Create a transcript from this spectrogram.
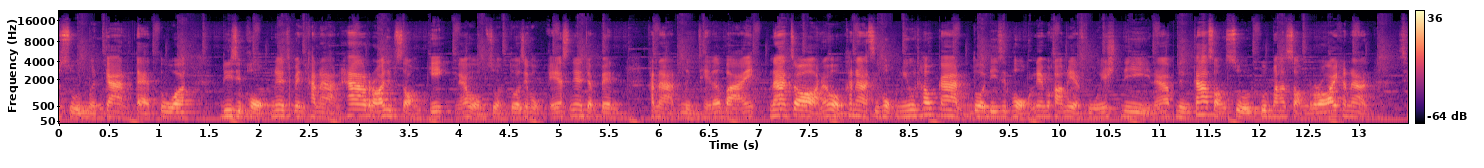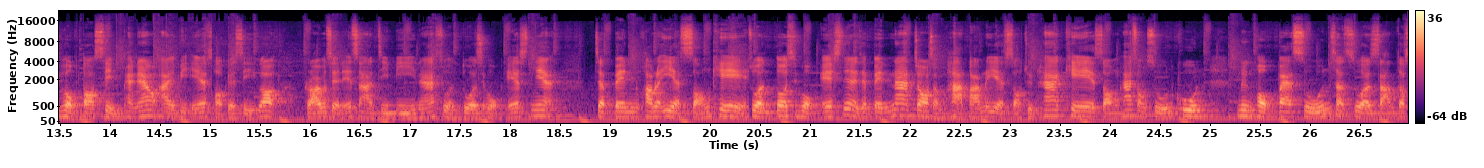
3.0 เหมือนกัน แต่ตัว D16 เนี่ยจะเป็นขนาด 512กิกนะผมส่วนตัว 16S เนี่ยจะเป็นขนาด1 t b หน้าจอนะผมขนาด 16 นิ้วเท่ากัน ตัว D16 เนี่ยมีความละเอียด Full HD นะครับ 1920คูณ1200 ขนาด 16 ต่อ 10 Panel IPS ขอบเขตสีก็ 100% sRGB นะส่วนตัว 16S เนี่ย จะเป็นความละเอียด 2K ส่วนตัว 16S เนี่ยจะเป็นหน้าจอสัมผัสความละเอียด 2.5K 2520คูณ1680 สัดส่วน 3 ต่อ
